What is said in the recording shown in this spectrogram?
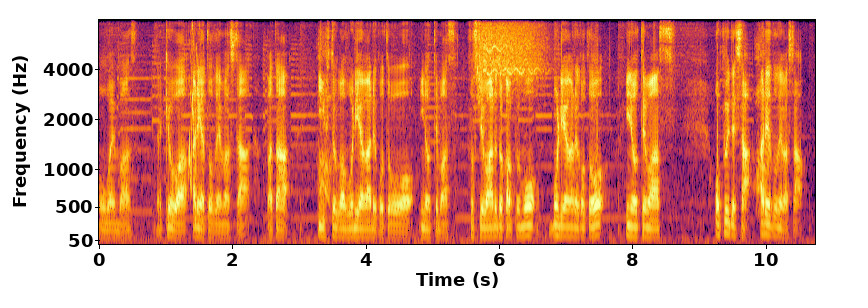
思います。今日はありがとうございました。また、イフトが盛り上がることを祈ってます。そしてワールドカップも盛り上がることを祈ってます。オプーでした。ありがとうございました。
